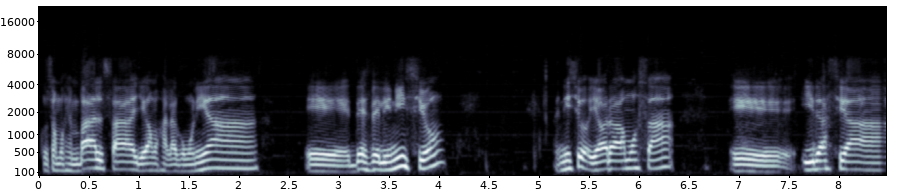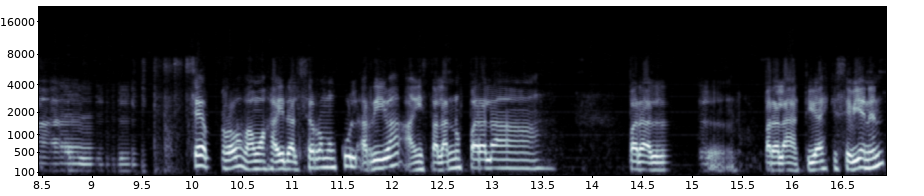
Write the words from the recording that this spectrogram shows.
Cruzamos en balsa, llegamos a la comunidad eh, desde el inicio, inicio, y ahora vamos a ir hacia el cerro, vamos a ir al Cerro Moncul arriba a instalarnos para la para, para las actividades que se vienen.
